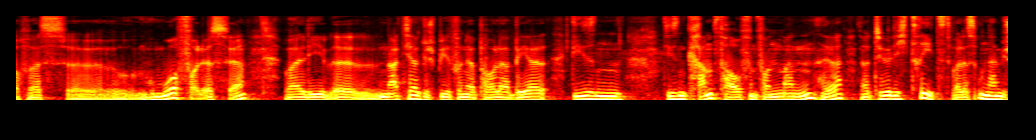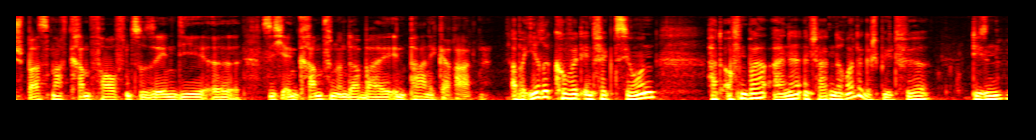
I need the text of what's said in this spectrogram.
auch was äh, Humorvolles, ja. Weil die äh, Nadja, gespielt von der Paula Bär, diesen, diesen Krampfhaufen von Mann ja, natürlich triezt, weil das unheimlich Spaß macht macht, Krampfhaufen zu sehen, die äh, sich entkrampfen und dabei in Panik geraten. Aber Ihre Covid-Infektion hat offenbar eine entscheidende Rolle gespielt für diesen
